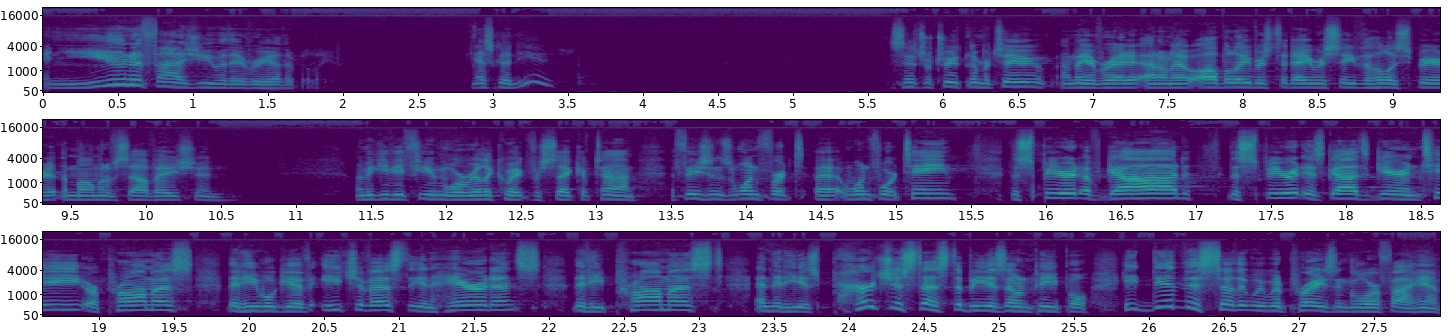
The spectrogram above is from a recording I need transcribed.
and unifies you with every other believer. That's good news. Central truth number two, I may have read it, I don't know. All believers today receive the Holy Spirit at the moment of salvation. Let me give you a few more really quick for sake of time. Ephesians 1.14, uh, the Spirit of God, the Spirit is God's guarantee or promise that He will give each of us the inheritance that He promised and that He has purchased us to be His own people. He did this so that we would praise and glorify Him.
